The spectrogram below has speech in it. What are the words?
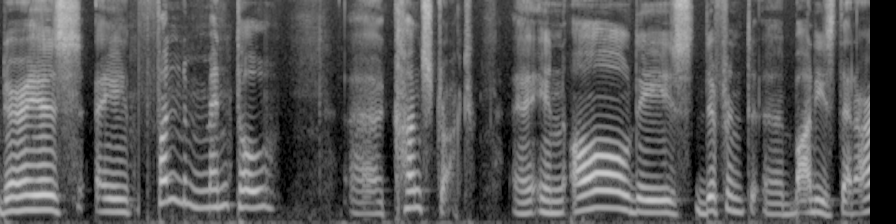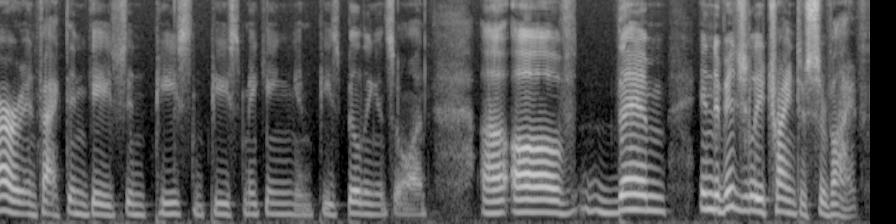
There is a fundamental uh, construct uh, in all these different uh, bodies that are in fact engaged in peace and peacemaking and peace building and so on, uh, of them individually trying to survive.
